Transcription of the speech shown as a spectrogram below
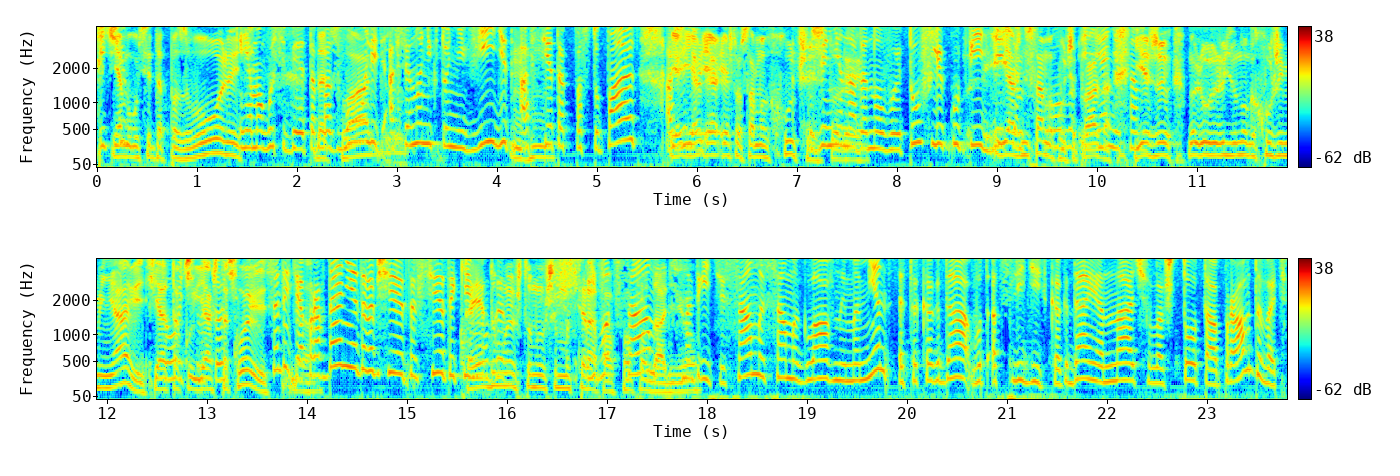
И я чем... могу себе это позволить. Я могу себе это позволить, слаб... а все равно никто не видит, угу. а все так поступают. А я, жен... я, я, я что, самый худший? Жене надо новые туфли купить, детям Я же не самый худший, правда? Я, сам... я же, ну, люди намного хуже меня ведь, я, точно, такой, я же такой. Смотрите, да. Оправдание это вообще, это все такие... Да, я думаю, что мы вообще мастера и по, вот сам, оправданию. Смотрите, самый-самый главный момент, это когда, вот отследить, когда я начала что-то оправдывать,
